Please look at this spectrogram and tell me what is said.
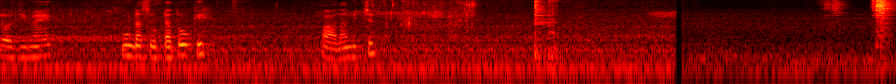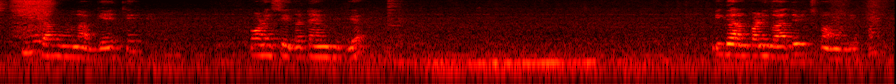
ਲੋ ਜੀ, ਮੈਂ ਕੁੰਡਾ ਸੋਟਾ ਧੋ ਕੇ ਪਾ ਦਾਂ ਵਿੱਚ। ਹੋਣ ਲੱਗ ਗਿਆ ਇੱਥੇ। ਪਾਣੀ ਸੇ ਦਾ ਟਾਈਮ ਹੋ ਗਿਆ। ਵੀ ਗਰਮ ਪਾਣੀ ਬਾਅਦ ਦੇ ਵਿੱਚ ਪਾਵਾਂਗੇ ਆਪਾਂ।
